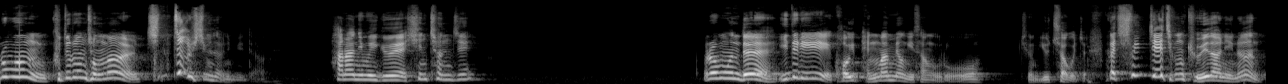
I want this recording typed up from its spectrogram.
여러분 그들은 정말 진짜 열심히 다닙니다. 하나님의 교회 신천지. 여러분 근데 이들이 거의 100만 명 이상으로 지금 유추하고 있죠. 그러니까 실제 지금 교회 다니는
